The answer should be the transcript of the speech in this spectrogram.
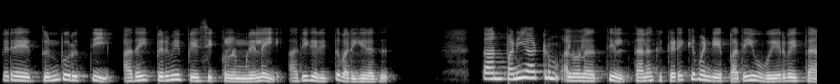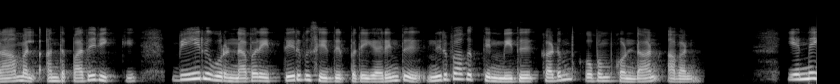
பிறரை துன்புறுத்தி அதை பெருமை பேசிக்கொள்ளும் நிலை அதிகரித்து வருகிறது. தான் பணியாற்றும் அலுவலகத்தில் தனக்கு கிடைக்க வேண்டிய பதவி உயர்வை தராமல் அந்த பதவிக்கு வேறு ஒரு நபரை தேர்வு செய்திருப்பதை அறிந்து நிர்வாகத்தின் மீது கடும் கோபம் கொண்டான் அவன். என்னை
